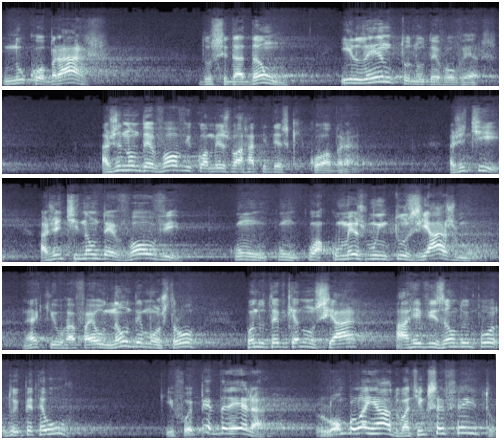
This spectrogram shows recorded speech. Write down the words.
no cobrar do cidadão e lento no devolver. A gente não devolve com a mesma rapidez que cobra. A gente, a gente não devolve com, com, com, a, com o mesmo entusiasmo né, que o Rafael não demonstrou quando teve que anunciar a revisão do, IPTU, que foi pedreira, lombo lanhado, mas tinha que ser feito.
